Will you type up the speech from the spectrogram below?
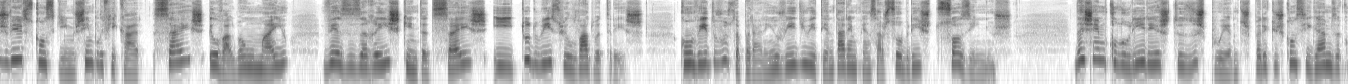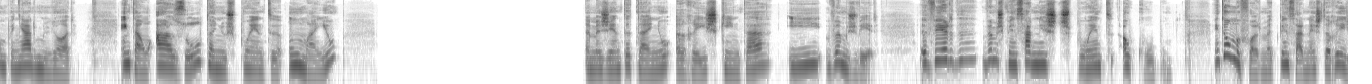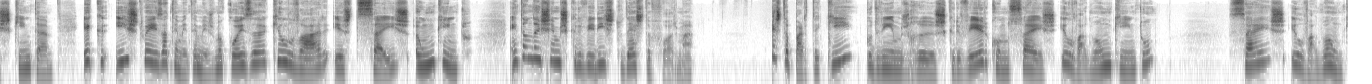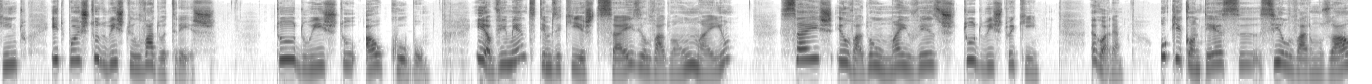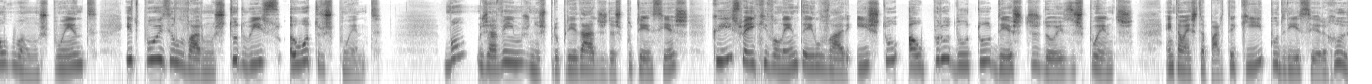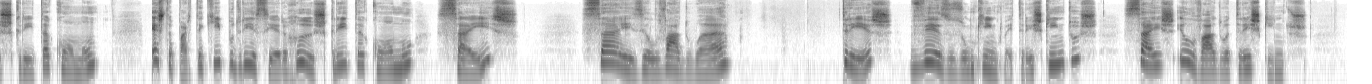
Vamos ver se conseguimos simplificar 6 elevado a 1 meio vezes a raiz quinta de 6 e tudo isso elevado a 3. Convido-vos a pararem o vídeo e tentarem pensar sobre isto sozinhos. Deixem-me colorir estes expoentes para que os consigamos acompanhar melhor. Então, a azul tem o expoente 1 meio, a magenta tenho a raiz quinta e vamos ver. A verde, vamos pensar neste expoente ao cubo. Então, uma forma de pensar nesta raiz quinta é que isto é exatamente a mesma coisa que elevar este 6 a 1 quinto. Então, deixem-me escrever isto desta forma. Esta parte aqui poderíamos reescrever como 6 elevado a 1 quinto, 6 elevado a 1 quinto e depois tudo isto elevado a 3. Tudo isto ao cubo. E, obviamente, temos aqui este 6 elevado a 1 meio, 6 elevado a 1 meio vezes tudo isto aqui. Agora, o que acontece se elevarmos algo a um expoente e depois elevarmos tudo isso a outro expoente? Bom, já vimos nas propriedades das potências que isso é equivalente a elevar isto ao produto destes dois expoentes. Então, esta parte aqui poderia ser reescrita como esta parte aqui poderia ser reescrita como 6, 6 elevado a 3 vezes 1 quinto é 3 quintos, 6 elevado a 3 quintos.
